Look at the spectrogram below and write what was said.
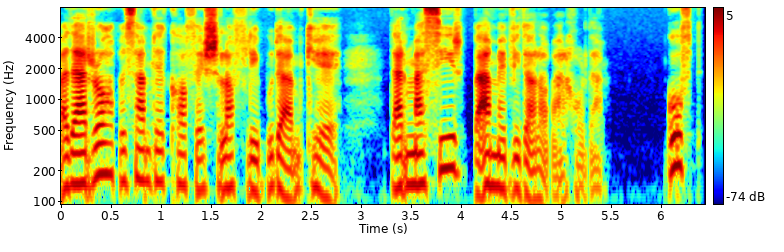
و در راه به سمت کافه شلافلی بودم که در مسیر به ام ویدالا برخوردم. گفت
